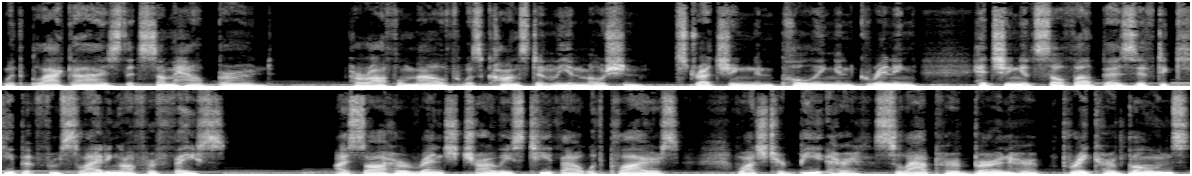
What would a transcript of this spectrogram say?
with black eyes that somehow burned. Her awful mouth was constantly in motion, stretching and pulling and grinning, hitching itself up as if to keep it from sliding off her face. I saw her wrench Charlie's teeth out with pliers, watched her beat her, slap her, burn her, break her bones.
